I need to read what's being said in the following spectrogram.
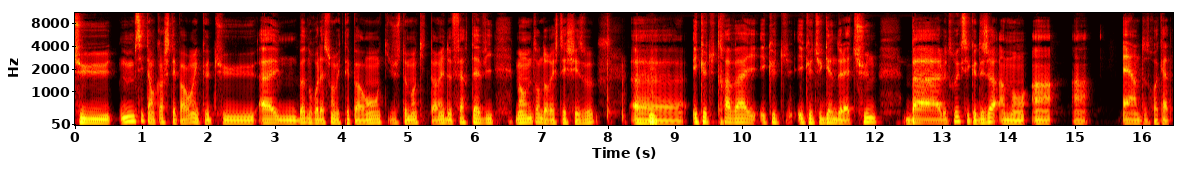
Tu, même si t'es encore chez tes parents et que tu as une bonne relation avec tes parents, qui justement, qui te permet de faire ta vie, mais en même temps de rester chez eux, euh, et que tu travailles et que tu, et que tu gagnes de la thune, bah, le truc, c'est que déjà, à un moment, un, un, 1, 2, 3, 4,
